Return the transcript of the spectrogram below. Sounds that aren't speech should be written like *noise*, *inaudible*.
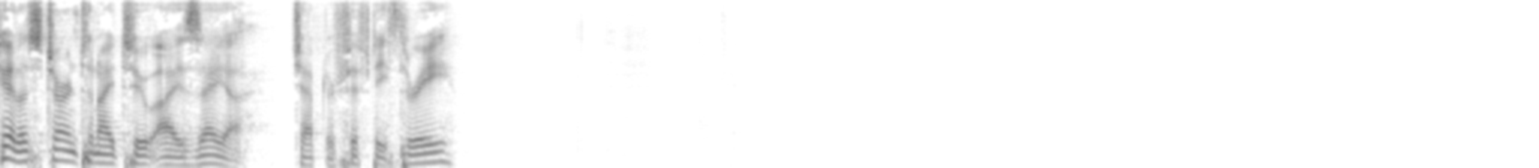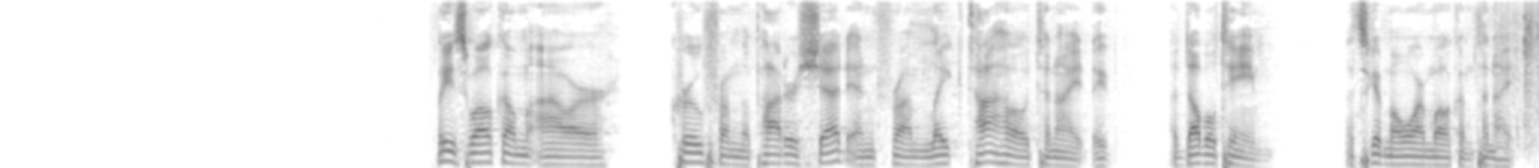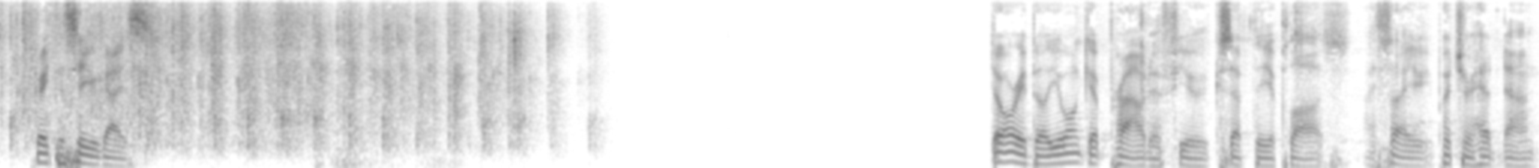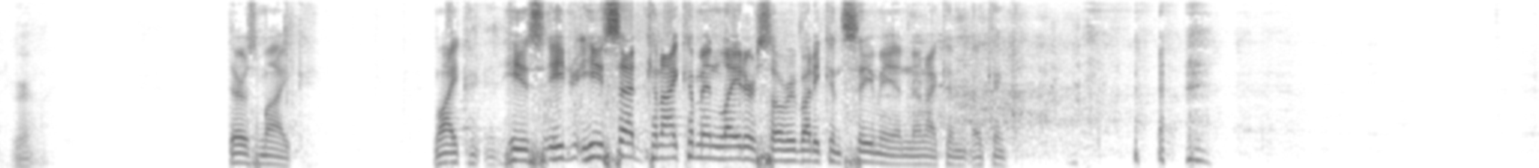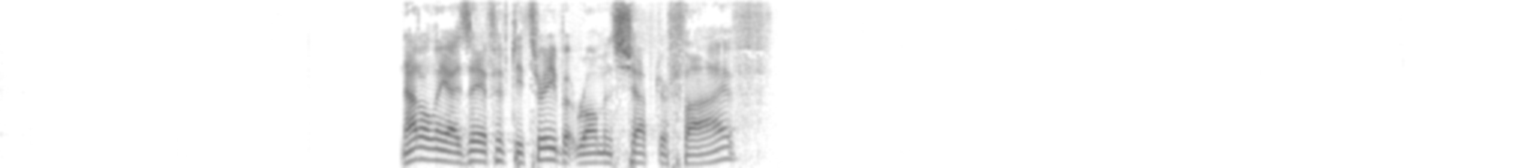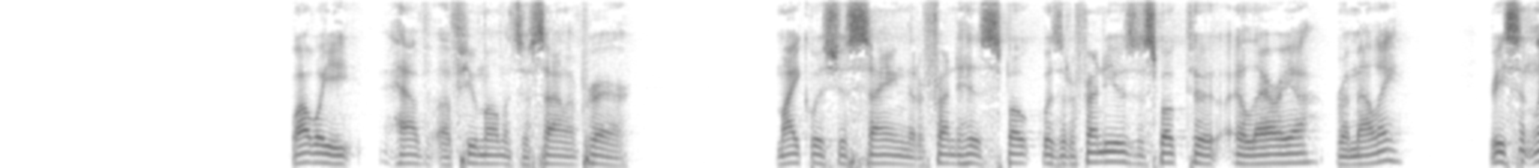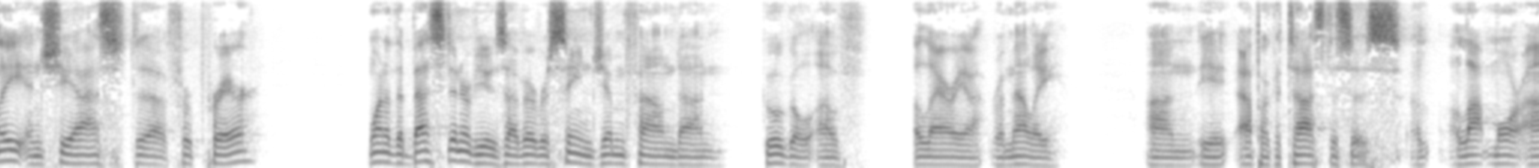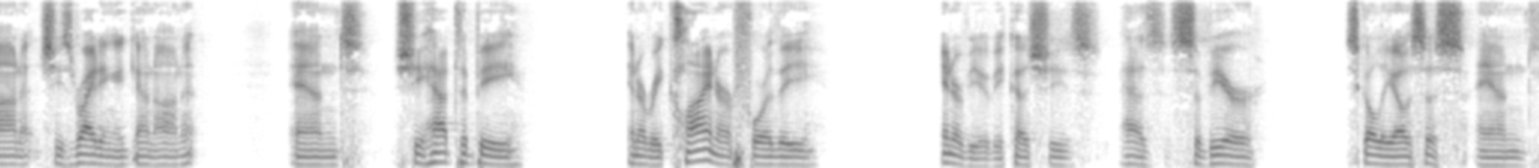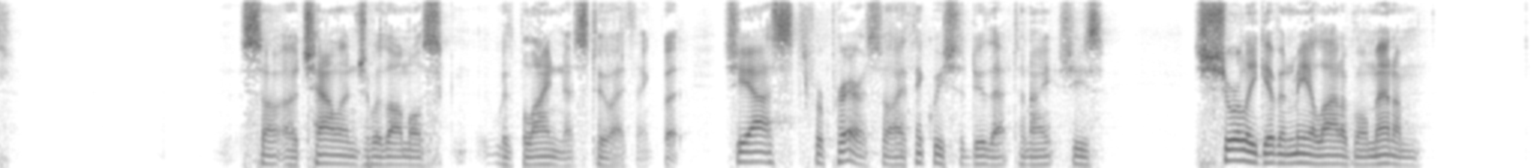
Okay, let's turn tonight to Isaiah chapter 53. Please welcome our crew from the Potter's Shed and from Lake Tahoe tonight, a, a double team. Let's give them a warm welcome tonight. Great to see you guys. Don't worry, Bill. You won't get proud if you accept the applause. I saw you put your head down. There's Mike. Mike, he's, he, he said, "Can I come in later so everybody can see me, and then I can I can." *laughs* Not only Isaiah 53, but Romans chapter 5. While we have a few moments of silent prayer, Mike was just saying that a friend of his spoke. Was it a friend of yours that spoke to Ilaria Ramelli recently? And she asked uh, for prayer. One of the best interviews I've ever seen, Jim found on Google of Ilaria Ramelli on the apokatastasis, a, a lot more on it. She's writing again on it. And she had to be in a recliner for the interview because she's has severe scoliosis and so a challenge with almost with blindness too i think. But she asked for prayer so i think we should do that tonight. She's surely given me a lot of momentum.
